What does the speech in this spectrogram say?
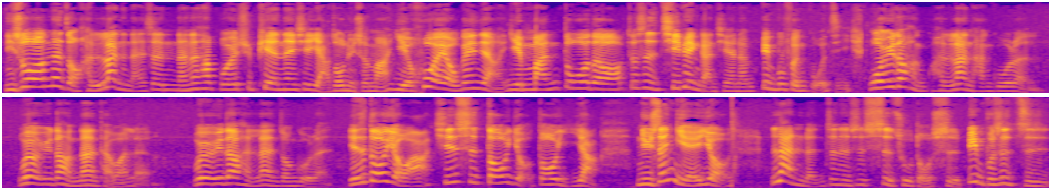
你说那种很烂的男生，难道他不会去骗那些亚洲女生吗？也会哦。我跟你讲，也蛮多的哦。就是欺骗感情的人，并不分国籍。我遇到很很烂的韩国人，我有遇到很烂的台湾人，我有遇到很烂的中国人，也是都有啊。其实是都有，都一样。女生也有。烂人真的是四处都是，并不是只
